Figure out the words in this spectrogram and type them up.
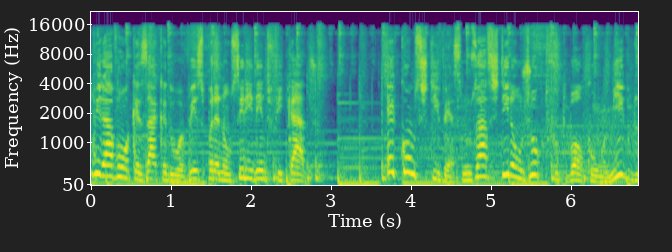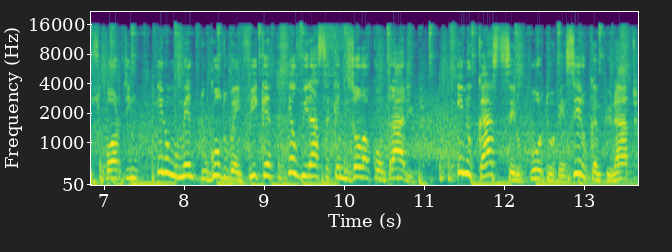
viravam a casaca do avesso para não serem identificados. É como se estivéssemos a assistir a um jogo de futebol com um amigo do Sporting e no momento do gol do Benfica ele virasse a camisola ao contrário. E no caso de ser o Porto a vencer o campeonato,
